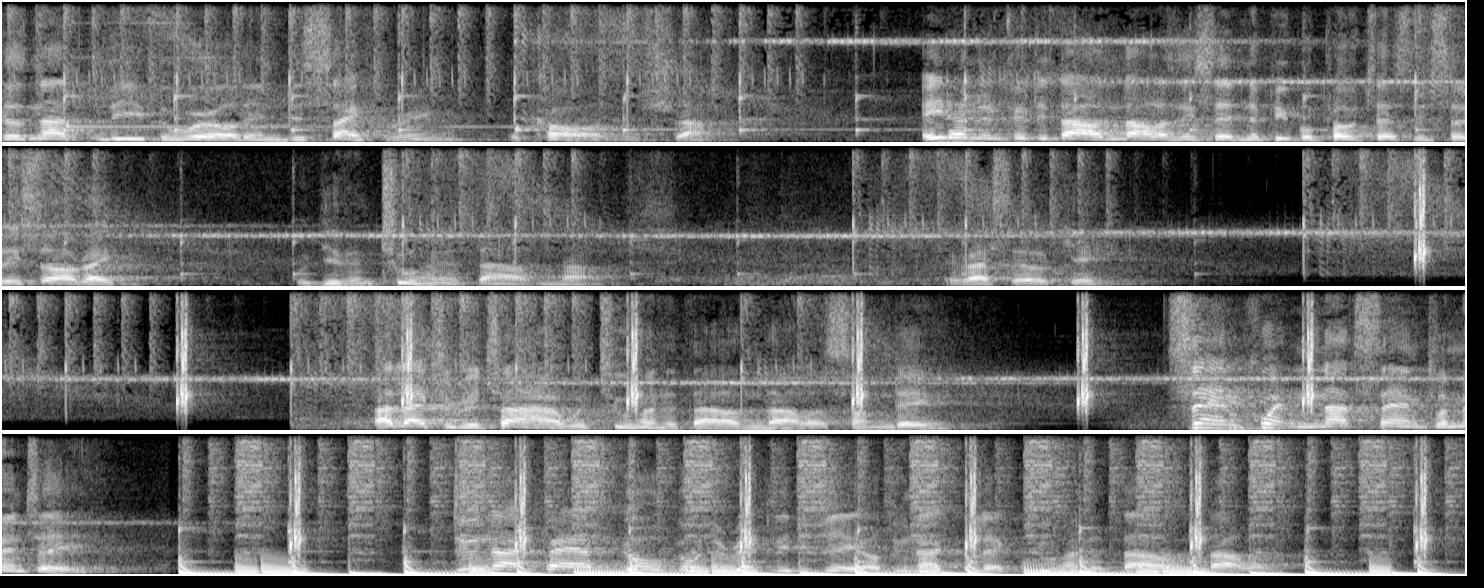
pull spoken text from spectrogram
does not leave the world in deciphering the cause of shock. $850,000, they said, and the people protested, so they said, all right, we'll give him $200,000. If I said, okay. I'd like to retire with $200,000 someday. San Quentin, not San Clemente. Do not pass go, go directly to jail. Do not collect $200,000.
